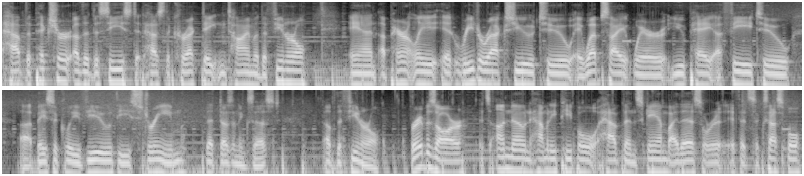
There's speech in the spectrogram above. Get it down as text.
have the picture of the deceased, it has the correct date and time of the funeral, and apparently it redirects you to a website where you pay a fee to uh, basically view the stream that doesn't exist of the funeral. Very bizarre. It's unknown how many people have been scammed by this or if it's successful.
